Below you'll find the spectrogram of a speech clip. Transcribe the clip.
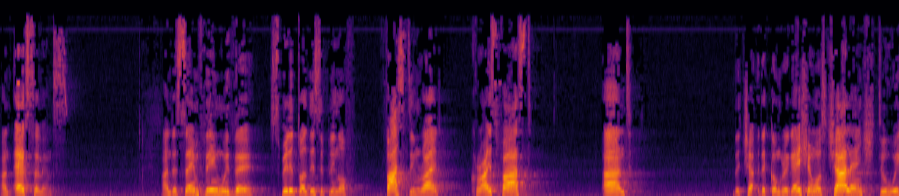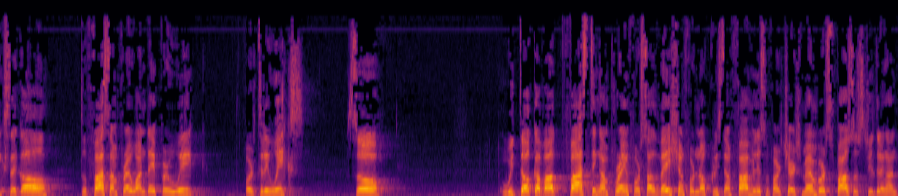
and excellence. And the same thing with the spiritual discipline of fasting, right? Christ fast and the, the congregation was challenged two weeks ago to fast and pray one day per week for three weeks. So, we talk about fasting and praying for salvation for non-Christian families of our church members, spouses, children, and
